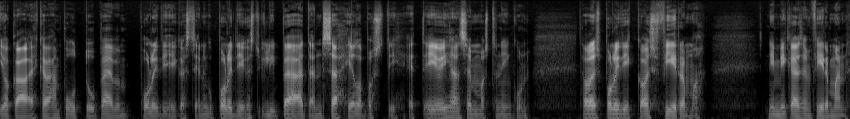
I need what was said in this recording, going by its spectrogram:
joka ehkä vähän puuttuu päivän politiikasta ja niin kuin politiikasta ylipäätänsä helposti. Että ei ole ihan semmoista, niin kuin, tavallaan jos politiikka olisi firma, niin mikä sen firman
